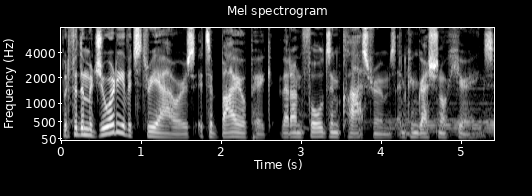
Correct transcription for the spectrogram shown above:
But for the majority of its three hours, it's a biopic that unfolds in classrooms and congressional hearings,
